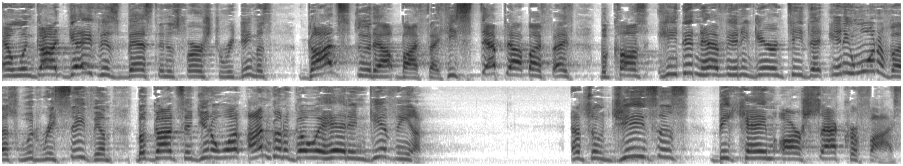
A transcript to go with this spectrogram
And when God gave his best and his first to redeem us, God stood out by faith. He stepped out by faith because he didn't have any guarantee that any one of us would receive him. But God said, you know what? I'm going to go ahead and give him. And so Jesus became our sacrifice.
